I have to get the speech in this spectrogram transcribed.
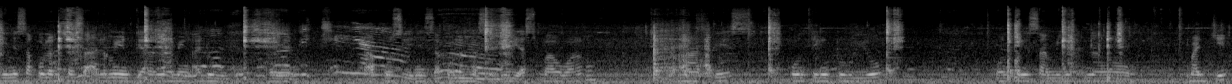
Ginisa ko lang siya sa alam mo yung tira naming adobo. Ayan. Tapos inisa ko lang sa sibuyas bawang, kamatis, kunting tuyo, kunting samiya ng magic.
